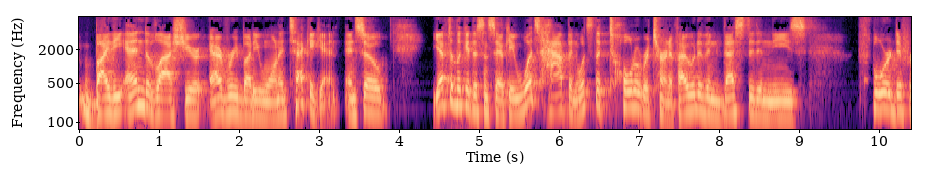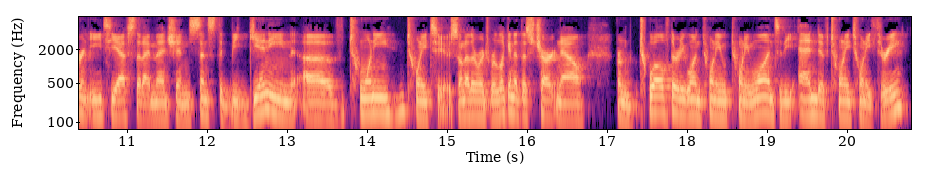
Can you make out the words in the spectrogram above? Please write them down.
by the end of last year, everybody wanted tech again. And so you have to look at this and say, okay, what's happened? What's the total return? If I would have invested in these four different ETFs that I mentioned since the beginning of 2022. So in other words, we're looking at this chart now from 12 31 2021 to the end of 2023.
